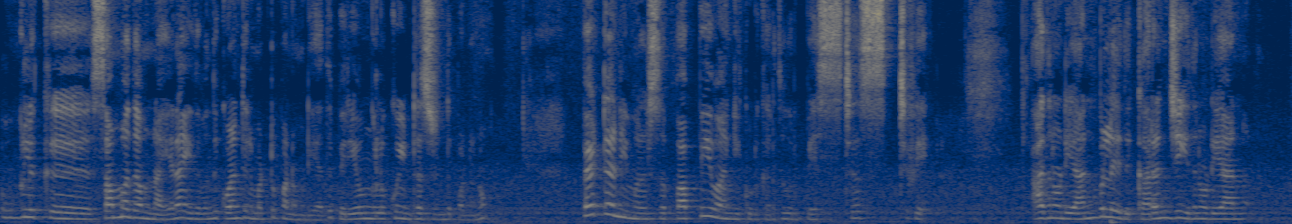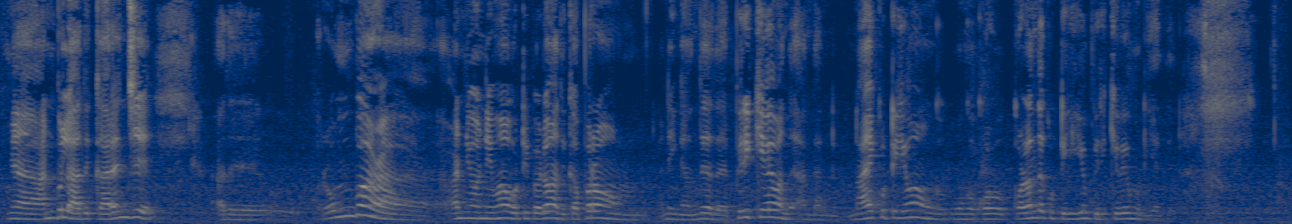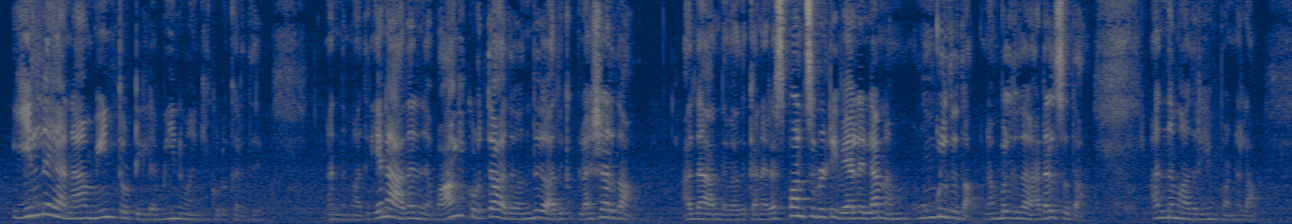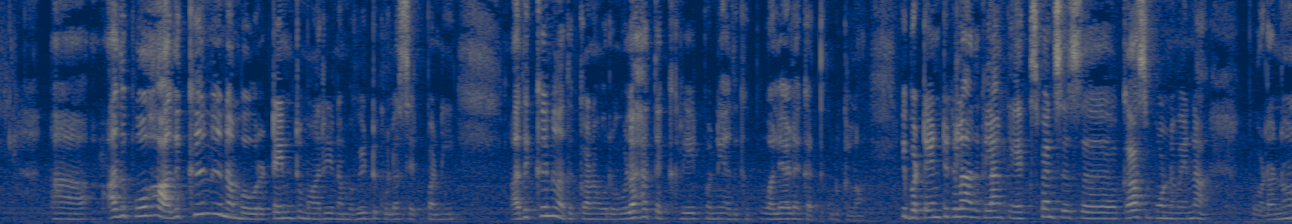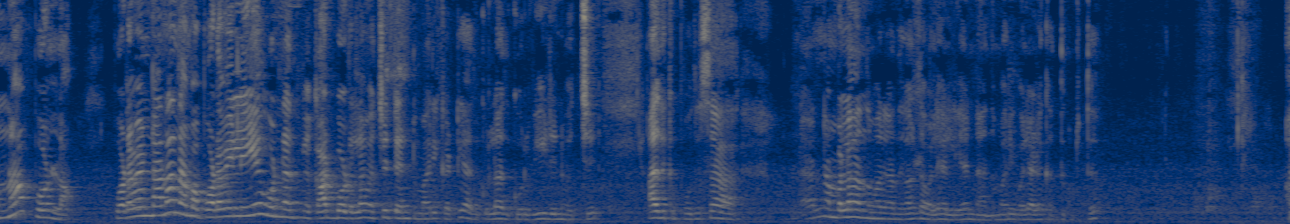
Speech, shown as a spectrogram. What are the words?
உங்களுக்கு சம்மதம்னா ஏன்னா இது வந்து குழந்தைகள் மட்டும் பண்ண முடியாது. பெரியவங்களுக்கும் இன்ட்ரெஸ்ட் இருந்து பண்ணணும். பெட் அனிமல்ஸை பப்பி வாங்கி கொடுக்கறது ஒரு பெஸ்டஸ்ட் வே அதனுடைய அன்பில் இது கரைஞ்சி இதனுடைய அன்பில் அது கரைஞ்சு அது ரொம்ப அந்யோன்யமாக ஒட்டி போயிடும். அதுக்கப்புறம் நீங்கள் வந்து அதை பிரிக்கவே வந்து அந்த நாய்க்குட்டியும் அவங்க உங்கள் கொ குழந்தை குட்டியையும் பிரிக்கவே முடியாது. இல்லையானா மீன் தொட்டியில் மீன் வாங்கி கொடுக்கறது அந்த மாதிரி. ஏன்னா அதை வாங்கி கொடுத்தா அது வந்து அதுக்கு ப்ளஷர் தான். அந்த அந்த அதுக்கான ரெஸ்பான்சிபிலிட்டி வேலையெல்லாம் நம் உங்களுது தான் நம்மளது தான் அடல்ஸு தான் அந்த மாதிரியும் பண்ணலாம். அது போக அதுக்குன்னு நம்ம ஒரு டென்ட் மாதிரி நம்ம வீட்டுக்குள்ளே செட் பண்ணி அதுக்குன்னு அதுக்கான ஒரு உலகத்தை க்ரியேட் பண்ணி அதுக்கு விளையாட கற்றுக் கொடுக்கலாம். இப்போ டென்ட்டுக்கெலாம் அதுக்கெல்லாம் எக்ஸ்பென்சஸ் காசு போடணுமேனா போடணும்னா போடலாம். போட வேண்டாம்னா நம்ம புடவையிலேயே ஒன்று அதுக்கு கார்ட்போர்டெல்லாம் வச்சு டென்ட் மாதிரி கட்டி அதுக்குள்ளே அதுக்கு ஒரு வீடுன்னு வச்சு அதுக்கு புதுசாக நம்மலாம் அந்த மாதிரி அந்த காலத்தில் விளையாடலையா? நான் அந்த மாதிரி விளையாட கற்றுக் கொடுத்து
